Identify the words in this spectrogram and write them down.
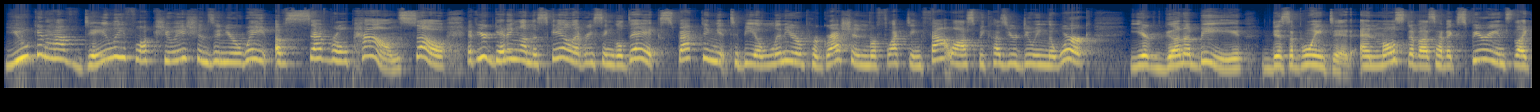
you can have daily fluctuations in your weight of several pounds. So, if you're getting on the scale every single day, expecting it to be a linear progression reflecting fat loss because you're doing the work, you're gonna be disappointed. And most of us have experienced, like,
